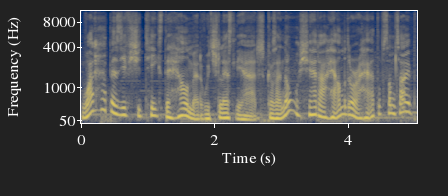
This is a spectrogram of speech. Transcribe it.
What happens if she takes the helmet which Leslie had? Because I know she had a helmet or a hat of some type.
